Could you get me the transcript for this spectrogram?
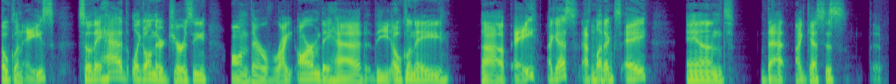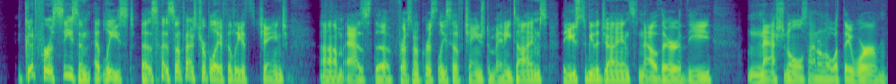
Oakland A's. So they had like on their jersey on their right arm, they had the Oakland A, uh, A, I guess, athletics A, and that I guess is good for a season at least. Uh, sometimes AAA affiliates change. Um, as the Fresno Grizzlies have changed many times. They used to be the Giants. Now they're the Nationals. I don't know what they were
